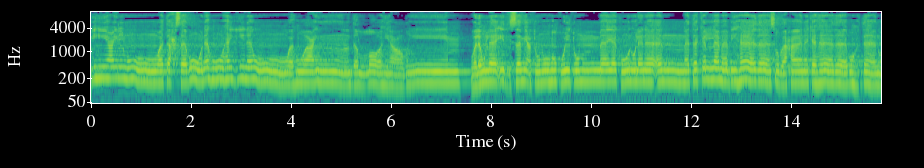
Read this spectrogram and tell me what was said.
به علم وتحسبونه هينا وهو عند الله عظيم. ولولا إذ سمعتموه قلتم ما يكون لنا أن نتكلم بهذا سبحانك هذا بهتان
